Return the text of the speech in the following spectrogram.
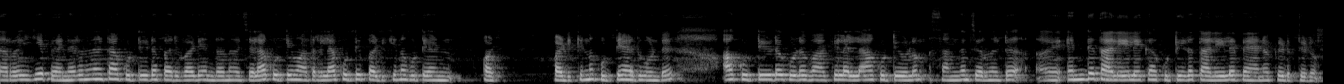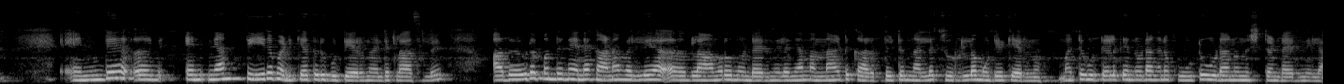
നിറയെ പേനായിരുന്നു ആ കുട്ടിയുടെ പരിപാടി എന്താണെന്ന് വെച്ചാൽ ആ കുട്ടി മാത്രമല്ല ആ കുട്ടി പഠിക്കുന്ന കുട്ടിയാണ് പഠിക്കുന്ന കുട്ടിയായതുകൊണ്ട് ആ കുട്ടിയുടെ കൂടെ ബാക്കിയുള്ള എല്ലാ കുട്ടികളും സംഘം ചേർന്നിട്ട് എന്റെ തലയിലേക്ക് ആ കുട്ടിയുടെ തലയിലെ പേനൊക്കെ എടുത്തിടും. എന്റെ ഞാൻ തീരെ പഠിക്കാത്തൊരു കുട്ടിയായിരുന്നു എന്റെ ക്ലാസ്സിൽ. അതോടൊപ്പം തന്നെ എന്നെ കാണാൻ വലിയ ഗ്ലാമറൊന്നും ഉണ്ടായിരുന്നില്ല. ഞാൻ നന്നായിട്ട് കറുത്തിട്ട് നല്ല ചുരുള മുടിയൊക്കെ ആയിരുന്നു. മറ്റു കുട്ടികൾക്ക് എന്നോട് അങ്ങനെ കൂട്ടുകൂടാനൊന്നും ഇഷ്ടമുണ്ടായിരുന്നില്ല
